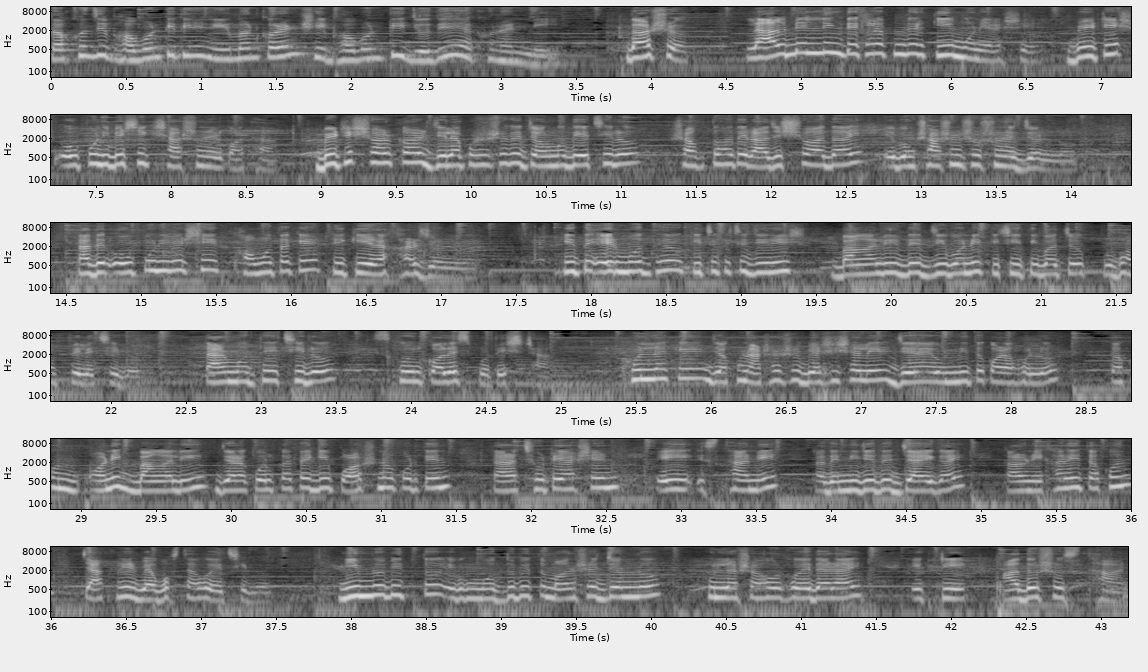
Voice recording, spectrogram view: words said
তখন যে ভবনটি তিনি নির্মাণ করেন, সেই ভবনটি যদিও এখন আর নেই। দর্শক লাল বিল্ডিং দেখলে আপনাদের কি মনে আসে? ব্রিটিশ ঔপনিবেশিক শাসনের কথা। ব্রিটিশ সরকার জেলা প্রশাসকের জন্ম দিয়েছিল শক্ত হাতে রাজস্ব আদায় এবং শাসন শোষণের জন্য। তাদের ঔপনিবেশিক ক্ষমতাকে টিকিয়ে রাখার জন্য। কিন্তু এর মধ্যেও কিছু কিছু জিনিস বাঙালিদের জীবনে কিছু ইতিবাচক প্রভাব ফেলেছিল। তার মধ্যে ছিল স্কুল কলেজ প্রতিষ্ঠা। খুলনাকে যখন আঠারোশো বিরাশি সালে জেলায় উন্নীত করা হলো তখন অনেক বাঙালি যারা কলকাতায় গিয়ে পড়াশোনা করতেন, তারা ছুটে আসেন এই স্থানে তাদের নিজেদের জায়গায়, কারণ এখানেই তখন চাকরির ব্যবস্থা হয়েছিল। নিম্নবিত্ত এবং মধ্যবিত্ত মানুষের জন্য খুলনা শহর হয়ে দাঁড়ায় একটি আদর্শ স্থান।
